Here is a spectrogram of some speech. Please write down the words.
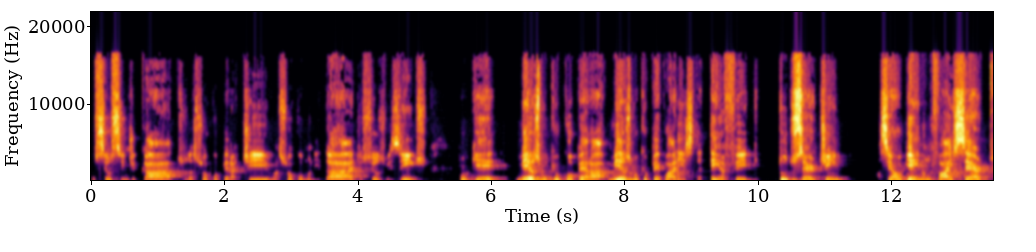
os seus sindicatos, a sua cooperativa, a sua comunidade, os seus vizinhos, porque mesmo que o cooperar, mesmo que o pecuarista tenha feito tudo certinho, se alguém não faz certo,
